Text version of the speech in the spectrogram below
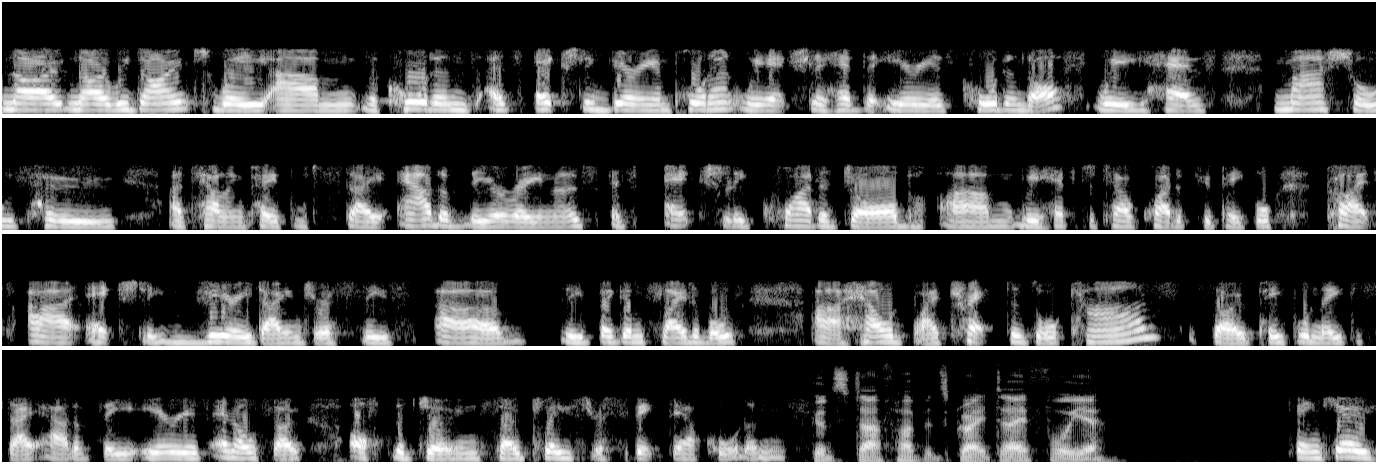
No, no, we don't. We um, the cordons. It's actually very important. We actually have the areas cordoned off. We have marshals who are telling people to stay out of the arenas. It's actually quite a job. Um, we have to tell quite a few people kites are actually very dangerous. These uh, the big inflatables are held by tractors or cars, so people need to stay out of the areas and also off the dunes. So please respect our cordons. Good stuff. Hope it's a great day for you. Thank you.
